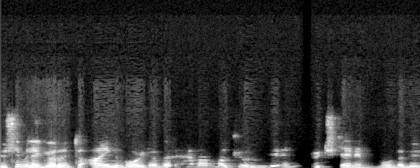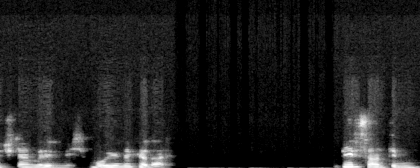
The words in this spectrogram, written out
Cisim ile görüntü aynı boydadır. Hemen bakıyorum. Benim üçgenim, burada bir üçgen verilmiş. Boyu ne kadar? 1 santim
